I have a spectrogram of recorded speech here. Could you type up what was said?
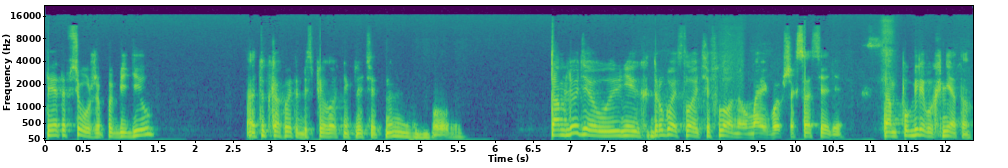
Ты это все уже победил, а тут какой-то беспилотник летит. Ну, там люди, у них другой слой тефлона у моих бывших соседей. Там пугливых нету.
